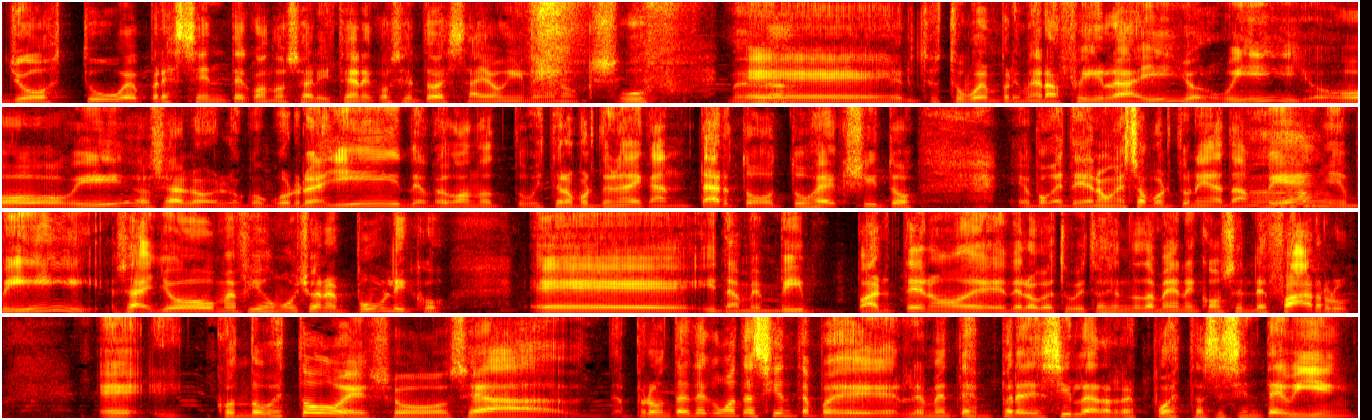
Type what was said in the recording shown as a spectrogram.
yo estuve presente cuando saliste en el concierto de Zion y Lennox. Uf, ¿verdad? Eh, yo estuve en primera fila ahí, yo lo vi, yo vi, o sea, lo, lo que ocurre allí. Después, cuando tuviste la oportunidad de cantar todos tus éxitos, eh, porque te dieron esa oportunidad también, y vi, o sea, yo me fijo mucho en el público. eh, y también vi parte, ¿no? De, de lo que estuviste haciendo también en el concert de Farru. Eh, cuando ves todo eso, o sea, preguntarte cómo te sientes, pues realmente es predecible la respuesta, se siente bien.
